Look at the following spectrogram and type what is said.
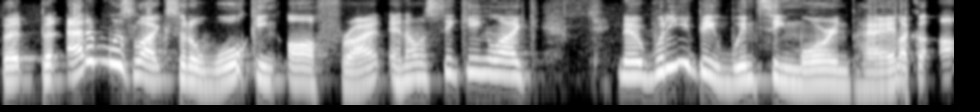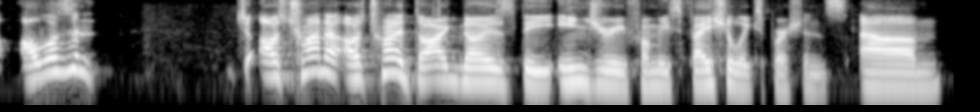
but but Adam was like sort of walking off, right? And I was thinking like, you know, wouldn't you be wincing more in pain? Like I, I wasn't. I was trying to I was trying to diagnose the injury from his facial expressions. Um,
